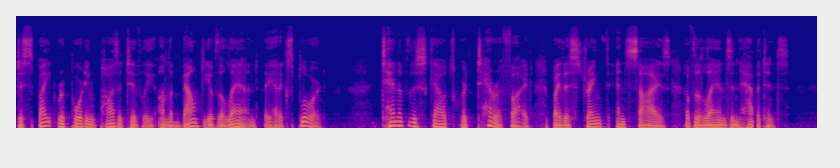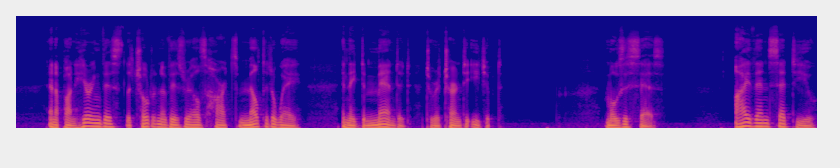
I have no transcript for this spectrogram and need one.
despite reporting positively on the bounty of the land they had explored, ten of the scouts were terrified by the strength and size of the land's inhabitants. And upon hearing this, the children of Israel's hearts melted away, and they demanded to return to Egypt. Moses says, I then said to you,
